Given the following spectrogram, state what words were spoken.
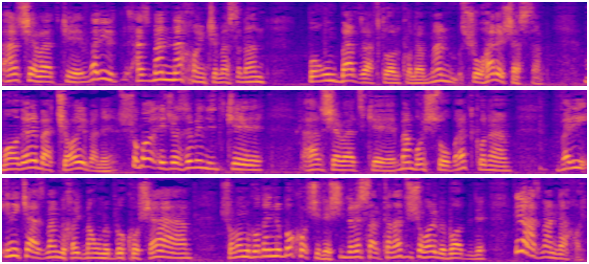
عرض شود که ولی از من نخواهیم که مثلا با اون بد رفتار کنم. من شوهرش هستم. مادر بچه های منه. شما اجازه بدید که عرض شود که من باش صحبت کنم ولی اینی که از من می‌خواید من اونو بکشم شما میگودن اینو بکشیدش. داره سلطنت شما رو به باد میده. اینو از من نخواهید.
